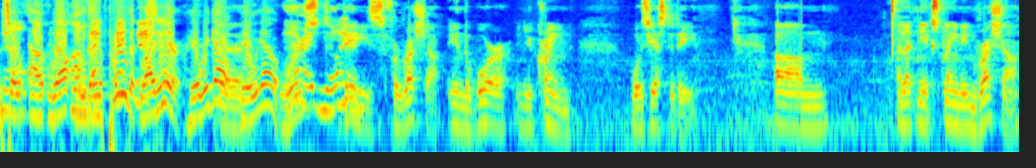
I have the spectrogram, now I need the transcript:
so uh, well, No, I'm going to prove that- it right that's here. Here we go. The Here we go. Worst days for Russia in the war in Ukraine was yesterday. Um, and let me explain. In Russia,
